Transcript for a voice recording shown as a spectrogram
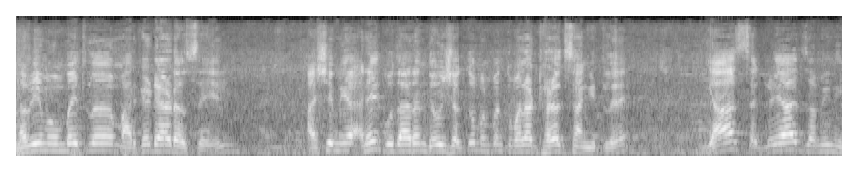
नवी मुंबईतलं मार्केट यार्ड असेल असे मी अनेक उदाहरण देऊ शकतो पण पण तुम्हाला ठळक सांगितलंय. या सगळ्या जमिनी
